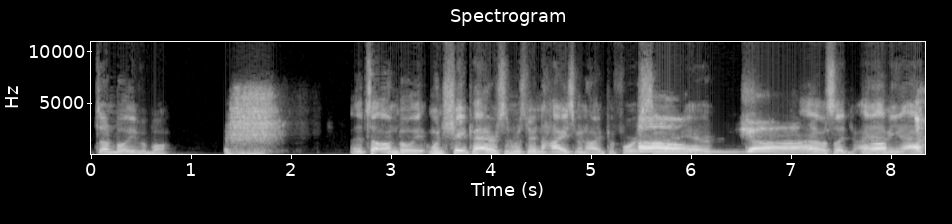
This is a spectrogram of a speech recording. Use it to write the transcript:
it's unbelievable. It's unbelievable. When Shea Patterson was doing the Heisman hype before his oh senior year, God! I was like, I, I mean, I,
